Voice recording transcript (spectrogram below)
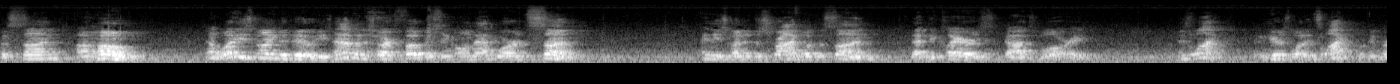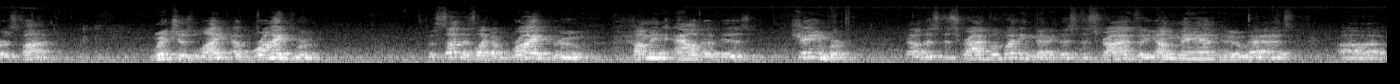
the sun a home. Now, what he's going to do, he's now going to start focusing on that word sun. And he's going to describe what the sun that declares God's glory is like. And here's what it's like. Look at verse 5. Which is like a bridegroom. The sun is like a bridegroom coming out of his chamber. Now, this describes a wedding day. This describes a young man who has uh,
